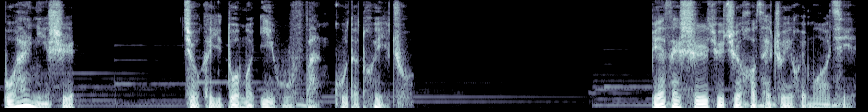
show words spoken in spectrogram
不爱你时，就可以多么义无反顾的退出。别在失去之后再追悔莫及。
